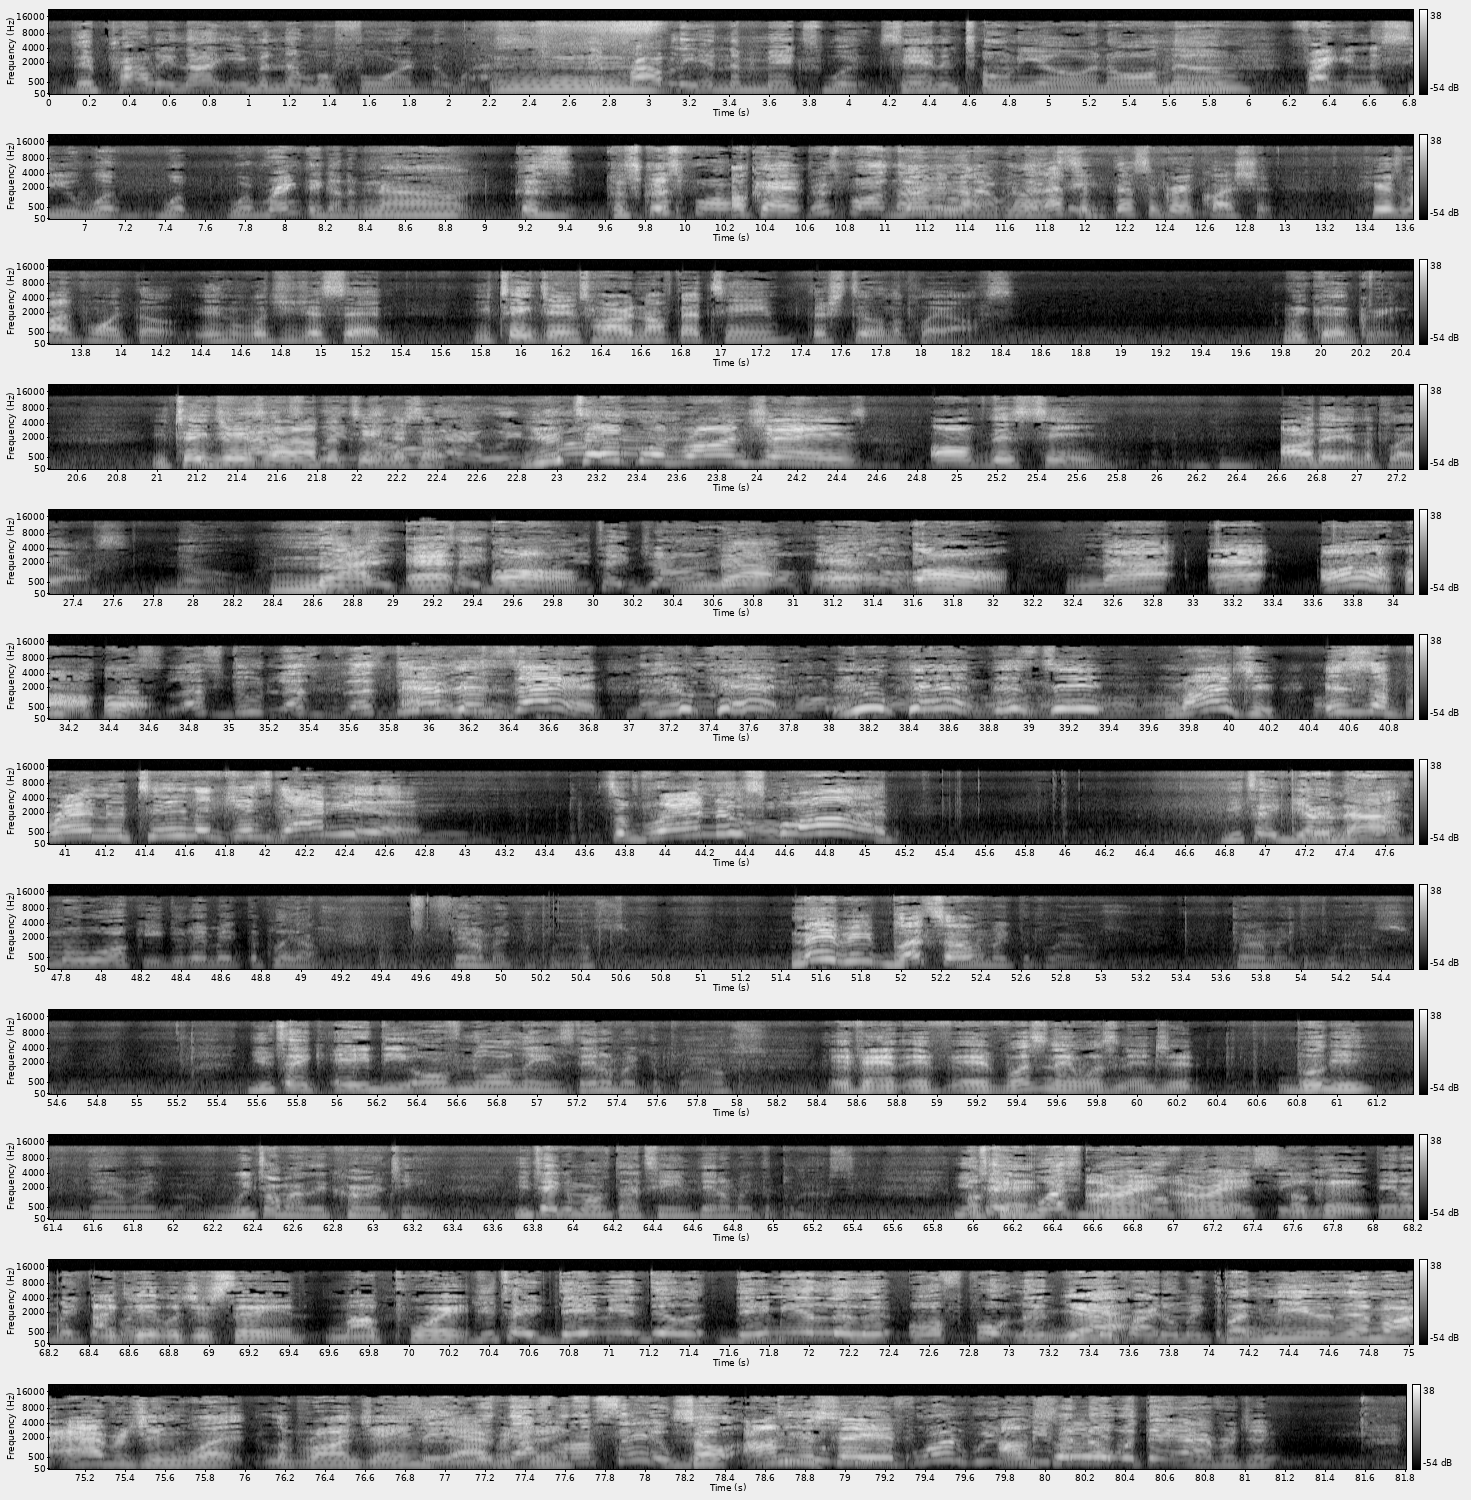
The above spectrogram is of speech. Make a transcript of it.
They're probably not even number four in the West. Mm. They're probably in the mix with San Antonio and all them fighting to see what what what rank they're gonna be. Mm. no. because because Chris Paul. Okay. Chris Paul's not no, no, doing no, that with no. that That's a that's a great question. Here's my point, though, in what you just said. You take James Harden off that team, they're still in the playoffs. We could agree. You take James Yes, Harden off the team, know that's not, that. You take that. LeBron James off this team. Are they in the playoffs? no, Not you take, you at take John, all. You take John. Not Wall. at on. all. Not at all. Let's, let's do let's let's do I'm just saying, Let's you can't, on, you can't. on, this team, hold on, hold on. mind you, this is a brand new team that just got here. It's a brand new So- squad. You take Giannis not- off Milwaukee. Do they make the playoffs? They don't make the playoffs. Maybe Bledsoe. They don't make the playoffs. They don't make the playoffs. You take AD off New Orleans. They don't make the playoffs. If if if what's his name wasn't injured, Boogie. They don't make. We talking about the current team. You take them off that team. They don't make the playoffs. You okay, take Westbrook all right, off all right, OKC. okay. They don't make the I get what you're saying. My point. You take Damian Dillard, Damian Lillard off Portland. Yeah, They probably don't make the but playoffs. neither of them are averaging what LeBron James See, is averaging. that's what I'm saying. So We- I'm just saying. One, we don't I'm even saying, know what they're averaging.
